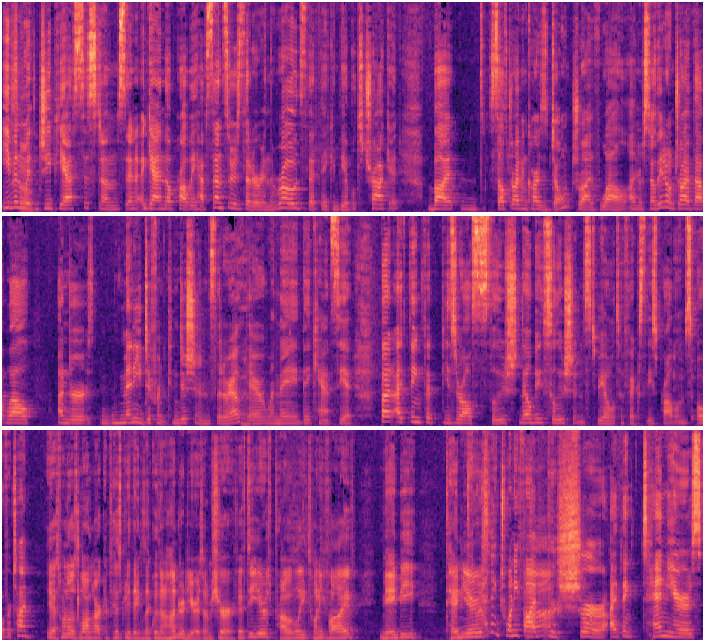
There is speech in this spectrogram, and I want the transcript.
Even So- with GPS systems, and again, they'll probably have sensors that are in the roads that they can be able to track it. But self-driving cars don't drive well under snow. They don't drive that well under many different conditions that are out there when they, they can't see it. But I think that these are all solution. There'll be solutions to be able to fix these problems over time. yeah, it's one of those long arc of history things. Like within hundred years, I'm sure. Fifty years, probably. Twenty-five, maybe. Ten years. I think 25 Ah. for sure. I think 10 years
